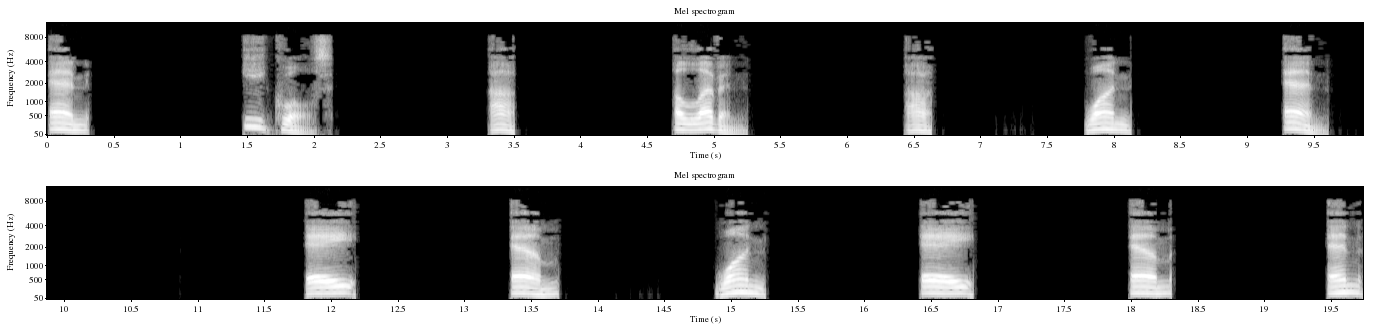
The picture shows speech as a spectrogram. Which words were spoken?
N equals A 11 a 1 n a m 1 a m n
